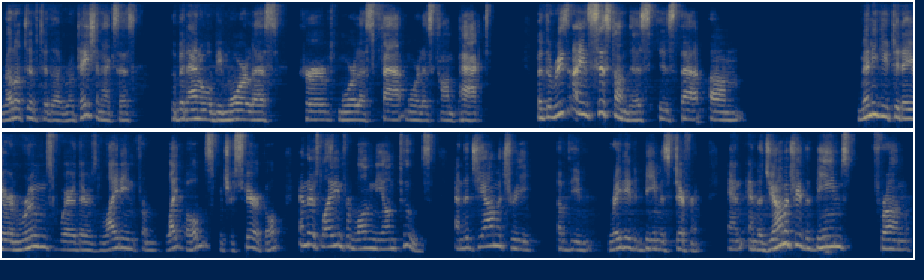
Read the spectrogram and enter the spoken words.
relative to the rotation axis, the banana will be more or less curved, more or less fat, more or less compact. But the reason I insist on this is that um, many of you today are in rooms where there's lighting from light bulbs, which are spherical, and there's lighting from long neon tubes. And the geometry of the radiated beam is different. And, and the geometry of the beams from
